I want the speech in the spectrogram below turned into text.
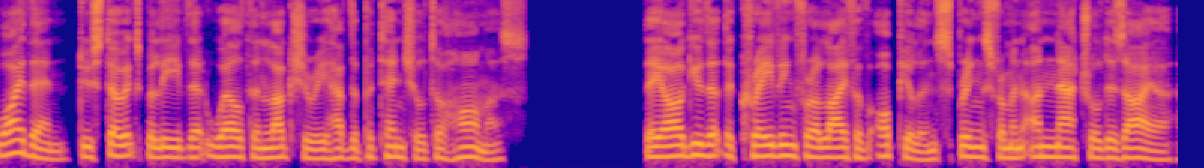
Why then do Stoics believe that wealth and luxury have the potential to harm us? They argue that the craving for a life of opulence springs from an unnatural desire,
